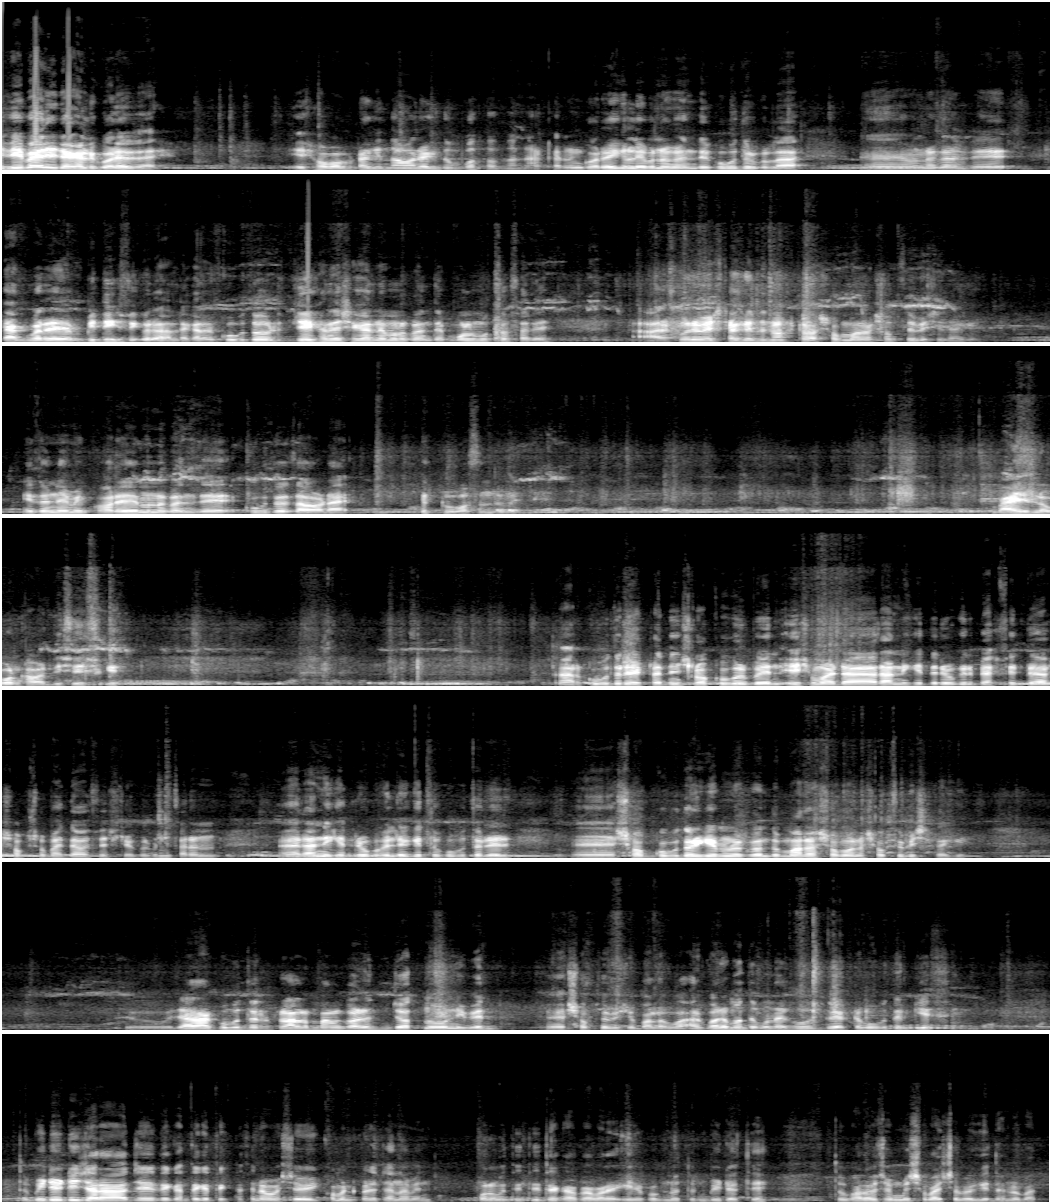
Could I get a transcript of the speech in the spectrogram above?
যে বাড়িটা খালি ঘরে যায়। এই স্বভাবটা কিন্তু আমার একদম পছন্দ না, কারণ ঘরে গেলে মনে করেন যে কবুতরগুলা মনে করেন যে একবারে বিধিসি করে হালে কারণ কবুতর যেখানে সেখানে মনে করেন যে মলমূত্র ছাড়ে, আর পরিবেশটা কিন্তু নষ্ট হওয়ার সম্ভাবনা সবচেয়ে বেশি থাকে। এই জন্য আমি ঘরে মনে করেন যে কবুতর যাওয়াটা একটু পছন্দ করি। বাইরের লবণ খাবার দিছি আজকে। আর কবুতরের একটা জিনিস লক্ষ্য করবেন, এই সময়টা রানী ক্ষেত্রে রোগের ভ্যাকসিনটা সবসময় দেওয়ার চেষ্টা করবেন। কারণ রানী ক্ষেত্রে রোগ হইলে কিন্তু কবুতরের সব কবুতরকে মনে করেন মারার সময় সবচেয়ে বেশি থাকে তো যারা কবুতর লালন পালন করেন, যত্ন নেবেন সবচেয়ে বেশি ভালো আর ঘরের মধ্যে মনে হয় দু একটা কবুতর গিয়েছে। তো ভিডিওটি যারা যে যেখান থেকে দেখতেছেন, অবশ্যই কমেন্ট করে জানাবেন। পরবর্তীতে দেখা হবে আবার এরকম নতুন ভিডিওতে। তো ভালো থাকবেন সবাই, সবাইকে ধন্যবাদ।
